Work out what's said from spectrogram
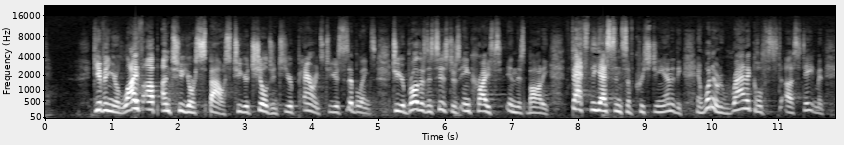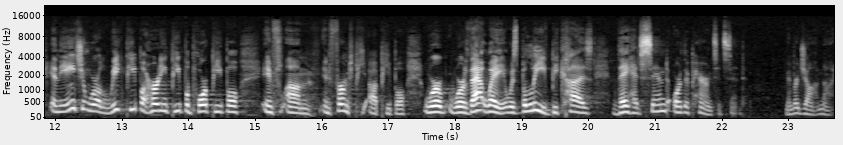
giving your life up unto your spouse, to your children, to your parents, to your siblings, to your brothers and sisters in Christ in this body. That's the essence of Christianity. And what a radical uh, statement. In the ancient world, weak people, hurting people, poor people, inf- um, infirmed uh, people were, were that way. It was believed because they had sinned or their parents had sinned. Remember John 9.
